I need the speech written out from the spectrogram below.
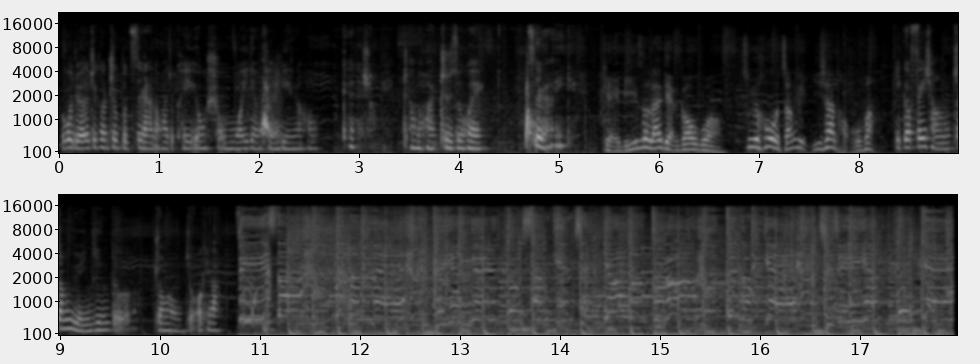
如果觉得这颗痣不自然的话，就可以用手抹一点粉饼，然后盖在上面，这样的话痣就会自然一点。给鼻子来点高光，最后整理一下头发，一个非常张元英的妆容就 OK 啦。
